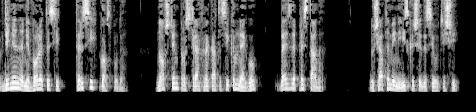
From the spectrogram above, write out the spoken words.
В деня на неволята си търсих Господа. Нощем прострях ръката си към Него, без да престана. Душата ми не искаше да се отиши.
